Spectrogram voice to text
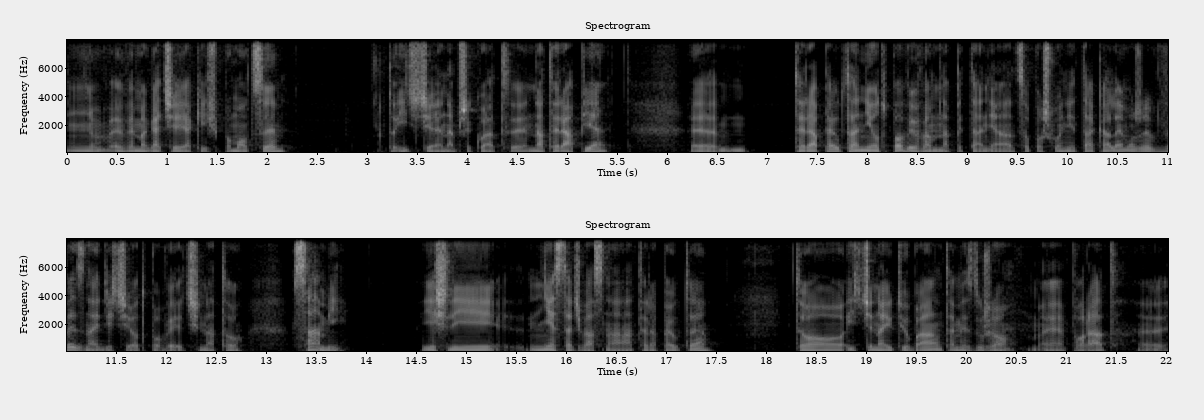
Mm, wymagacie jakiejś pomocy, to idźcie na przykład y, na terapię. Terapeuta nie odpowie wam na pytania, co poszło nie tak, ale może wy znajdziecie odpowiedź na to sami. Jeśli nie stać was na terapeutę, to idźcie na YouTube'a, tam jest dużo e, porad, e,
